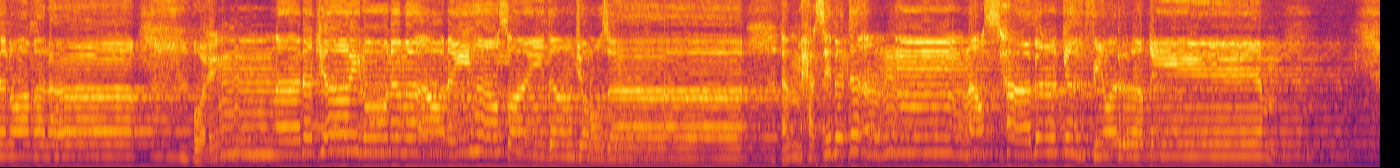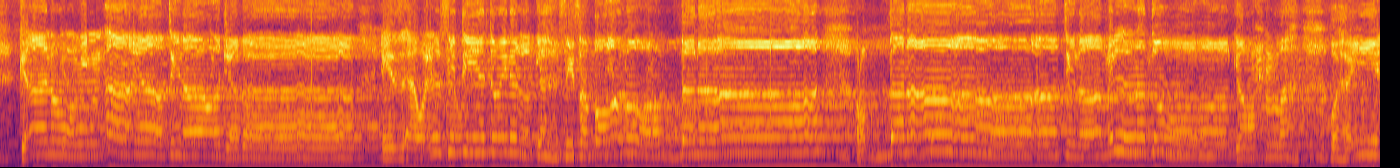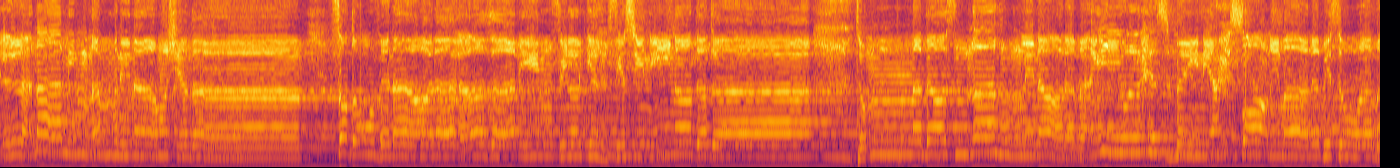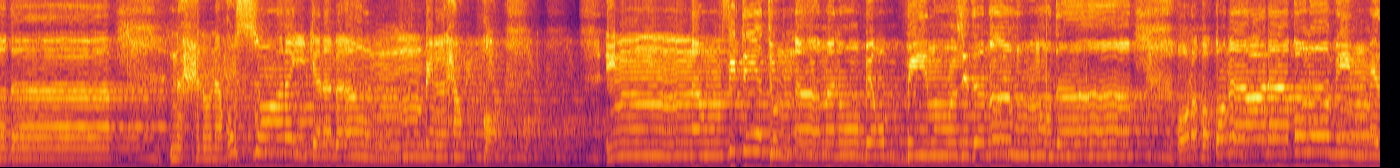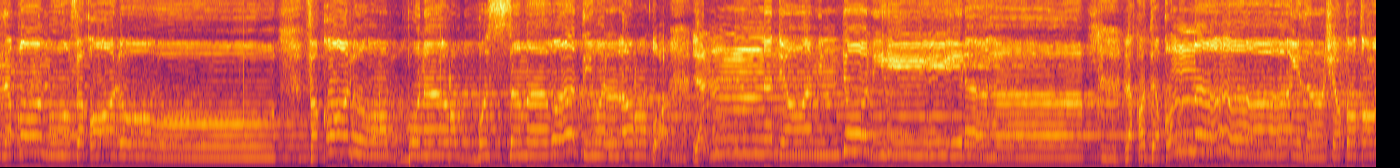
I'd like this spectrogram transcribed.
عملا وإنا لجاعلون ما عليها صعيدا جرزا أم حسبت أن أصحاب الكهف والرقيم كانوا من آياتنا عجبا إذ أوى الفتية إلى الكهف فقالوا ربنا وهيئ لنا من أمرنا رشدا. فضربنا على آذانهم في الكهف سنين عددا. ثم بعثناهم لنعلم أي الحزبين أحصى لما لبثوا أمدا. نحن نقص عليك نبأهم بالحق. فتية آمنوا بربهم وزدناهم هدى وربطنا على قلوبهم إذ قاموا فقالوا فقالوا ربنا رب السماوات والأرض لن ندعو من دونه إلها لقد قلنا إذا شططا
